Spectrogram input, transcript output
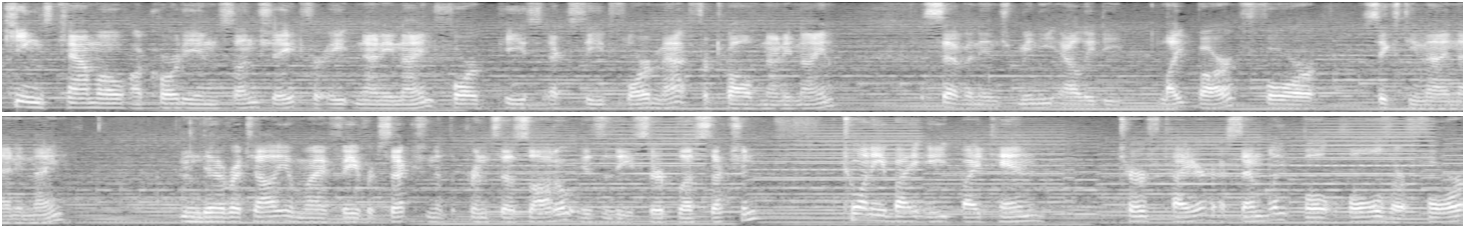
King's Camo Accordion Sunshade for $8.99. 4-piece Exceed floor mat for $12.99. 7-inch mini LED light bar for $69.99. And ever tell you my favorite section at the Princess Auto is the surplus section. 20 by 8 by 10 turf tire assembly. Bolt holes are 4.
